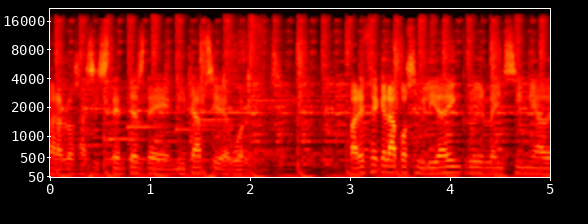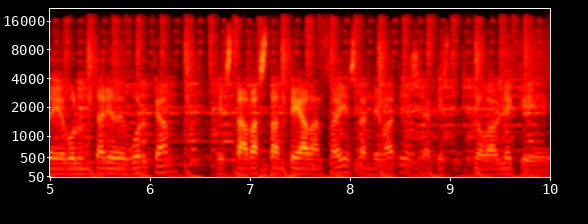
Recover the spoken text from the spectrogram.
para los asistentes de Meetups y de WordCamps. Parece que la posibilidad de incluir la insignia de voluntario de WordCamp está bastante avanzada y está en debate, o sea que es probable que,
